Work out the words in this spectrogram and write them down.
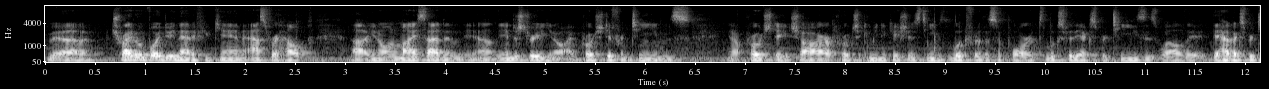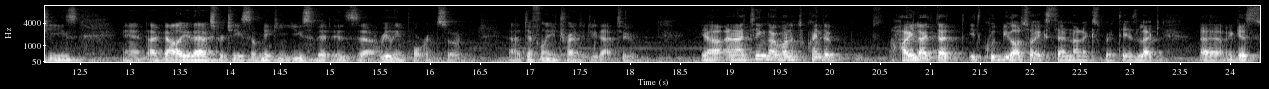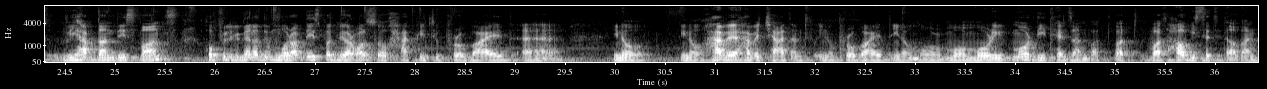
Uh, try to avoid doing that if you can. Ask for help. Uh, you know, on my side in the on the industry, you know, I approach different teams. You know, approached HR, approached the communications teams, look for the support, looks for the expertise as well. They, they have expertise, and I value that expertise. So making use of it is uh, really important. So uh, definitely try to do that too. Yeah, and I think I wanted to kind of highlight that it could be also external expertise. Like, uh, I guess we have done this once. Hopefully, we're gonna do more of this. But we are also happy to provide, uh, you know, you know, have a have a chat and you know provide you know more more more more details on what what what how we set it up and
